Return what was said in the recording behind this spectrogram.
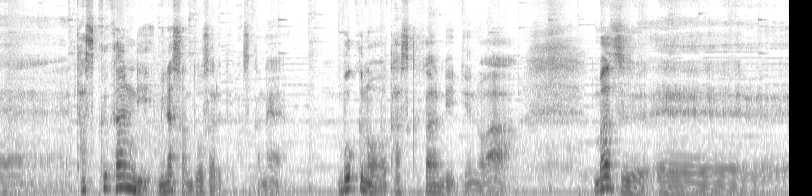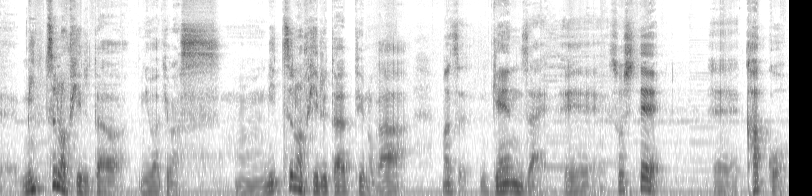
えー、タスク管理皆さんどうされてますかね？僕のタスク管理っていうのはまず、えー、3つのフィルターに分けます、うん、3つのフィルターっていうのがまず現在、えー、そして、えー、過去。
